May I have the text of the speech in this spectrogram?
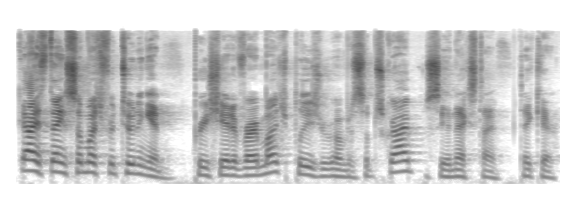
Guys, thanks so much for tuning in. Appreciate it very much. Please remember to subscribe. We'll see you next time. Take care.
